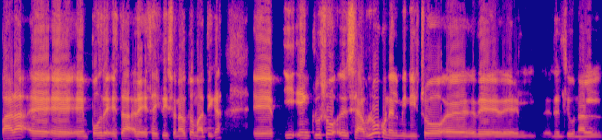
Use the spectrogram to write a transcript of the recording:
para eh, en pos de esta, de esta inscripción automática e incluso se habló con el ministro del Tribunal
